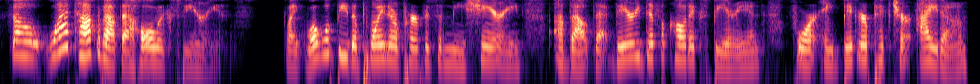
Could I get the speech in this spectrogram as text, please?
So why talk about that whole experience? Like, what would be the point or purpose of me sharing about that very difficult experience for a bigger picture item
